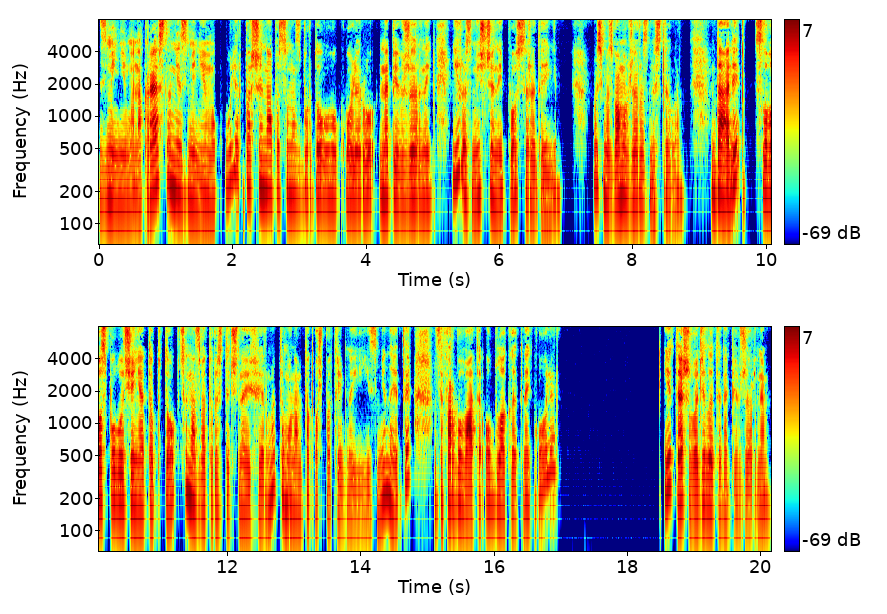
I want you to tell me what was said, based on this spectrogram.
Змінюємо накреслення, змінюємо колір. Перший напис у нас бордового кольору, напівжирний, і розміщений посередині. Ось ми з вами вже розмістили. Далі словосполучення топ-топ – це назва туристичної фірми, тому нам також потрібно її змінити, зафарбувати у блакитний колір і теж виділити напівжирним.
